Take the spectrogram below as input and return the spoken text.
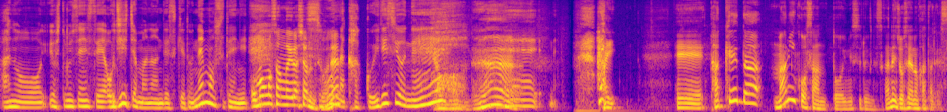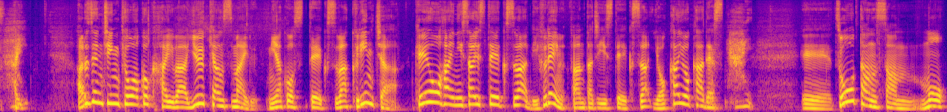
あの吉富先生おじいちゃまなんですけどねもうすでに。お孫さんがいらっしゃるんですよね。そうなかっこいいですよね。ああねねはい、えー、武田真美子さんとお読みするんですかね女性の方です。はい、アルゼンチン共和国杯はユーキャンスマイルみやこステークスはクリンチャー。京王杯2歳ステークスはリフレーム。ファンタジーステークスはヨカヨカです。はい。えー、ゾウタンさんも、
